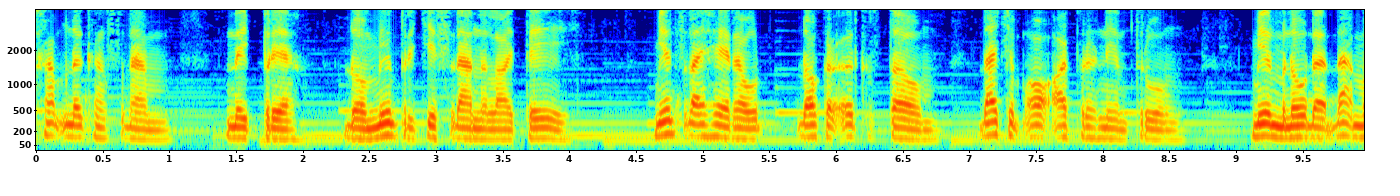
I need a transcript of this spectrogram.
ថាប់នៅខាងស្ដាំនៃព្រះដ៏មានប្រជាស្ដាននៅឡើយទេ មានស្ដេចហេរ៉ូតដ៏ក្រអឺតក្រទមដែលចំអកឲ្យព្រះនាមទ្រង់មានមនុស្សដែលដាក់ម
